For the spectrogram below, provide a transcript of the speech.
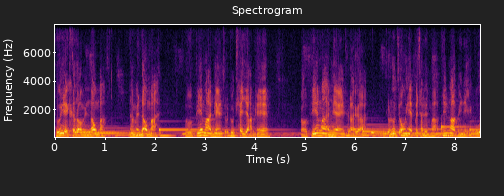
တို့ရဲ့ကလောင်ကြီးနောက်မှာနာမည်နောက်မှာဟိုပြင်းမမြိုင်ဆိုတို့ထက်ရမယ် ဟိုပြင်းမမြိုင်ဆိုတာကတို့တို့ကျောင်းရဲ့ပတ်ချက်တွေမှာပြင်းမပင်နေကို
